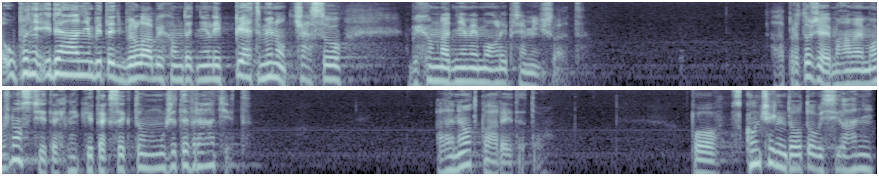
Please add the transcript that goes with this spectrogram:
A úplně ideální by teď bylo, abychom teď měli pět minut času, abychom nad nimi mohli přemýšlet. Ale protože máme možnosti, techniky, tak se k tomu můžete vrátit. Ale neodkládejte to. Po skončení tohoto vysílání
